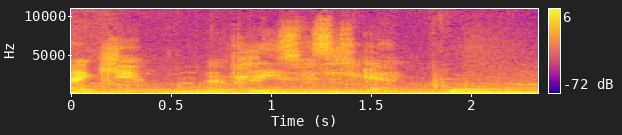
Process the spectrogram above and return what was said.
Thank you, and please visit again.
